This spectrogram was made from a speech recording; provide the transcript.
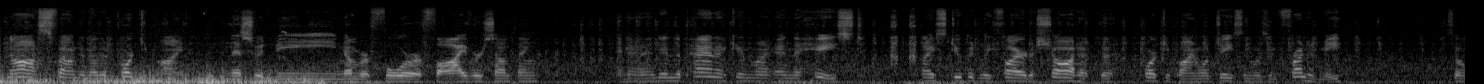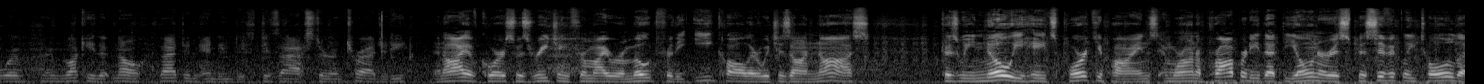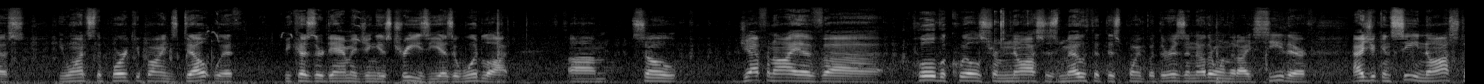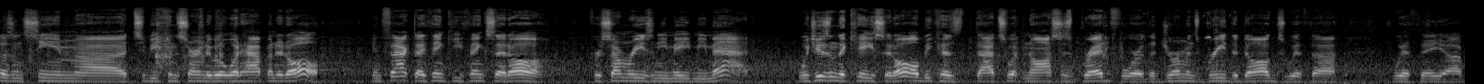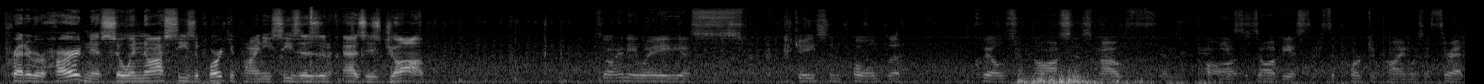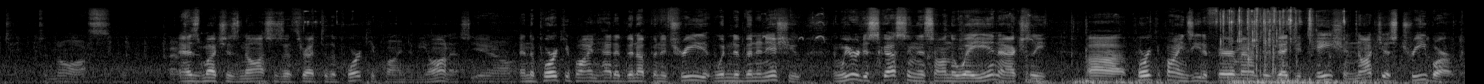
Nos found another porcupine, And this would be number four or five or something. and in the panic and my and the haste, I stupidly fired a shot at the porcupine while Jason was in front of me. So we're, I'm lucky that no, that didn't end in dis- disaster and tragedy. And I, of course, was reaching for my remote for the e-collar, which is on Nos, because we know he hates porcupines, and we're on a property that the owner has specifically told us he wants the porcupines dealt with because they're damaging his trees. He has a woodlot. Um, so Jeff and I have uh, pulled the quills from Nos's mouth at this point, but there is another one that I see there. As you can see, Nos doesn't seem uh, to be concerned about what happened at all. In fact, I think he thinks that, oh, for some reason he made me mad, which isn't the case at all because that's what Nos is bred for. The Germans breed the dogs with uh, with a uh, predator hardness, so when Nos sees a porcupine, he sees it as, an, as his job. So anyway, yes, Jason pulled the quills from Nos's mouth, and yes, it's obvious that the porcupine was a threat to Nos. As much as Nos is a threat to the porcupine, to be honest. know, And the porcupine, had it been up in a tree, it wouldn't have been an issue. And we were discussing this on the way in, actually. Uh, porcupines eat a fair amount of vegetation, not just tree bark.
